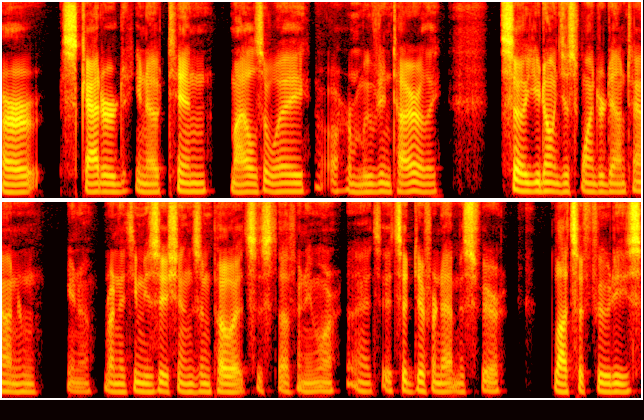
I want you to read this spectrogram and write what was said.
or scattered, you know, 10 miles away or moved entirely. So you don't just wander downtown and, you know, run into musicians and poets and stuff anymore. It's, it's a different atmosphere. Lots of foodies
